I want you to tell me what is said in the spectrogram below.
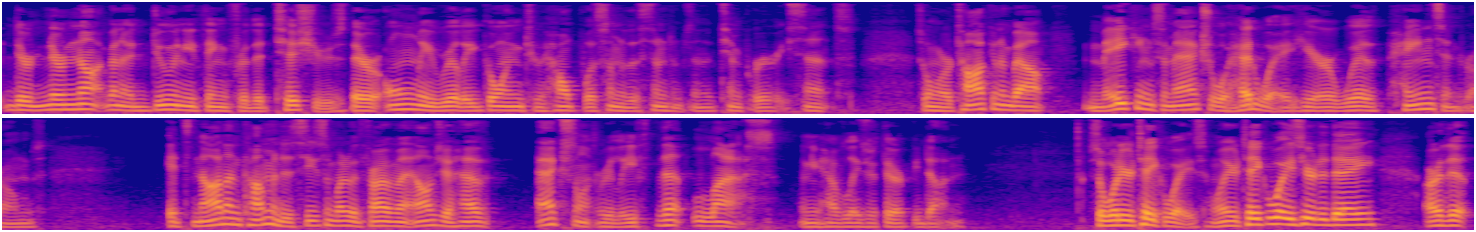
they're they're not going to do anything for the tissues. They're only really going to help with some of the symptoms in a temporary sense. So when we're talking about making some actual headway here with pain syndromes, it's not uncommon to see somebody with fibromyalgia have excellent relief that lasts when you have laser therapy done. So what are your takeaways? Well, your takeaways here today are that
